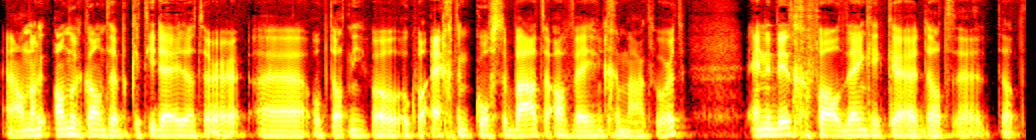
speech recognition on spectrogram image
En aan de andere kant heb ik het idee dat er uh, op dat niveau ook wel echt een kosten-batenafweging gemaakt wordt. En in dit geval denk ik dat, dat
